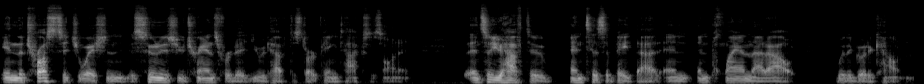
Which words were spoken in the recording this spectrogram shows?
In the trust situation as soon as you transferred it you would have to start paying taxes on it. And so you have to anticipate that and and plan that out with a good accountant.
